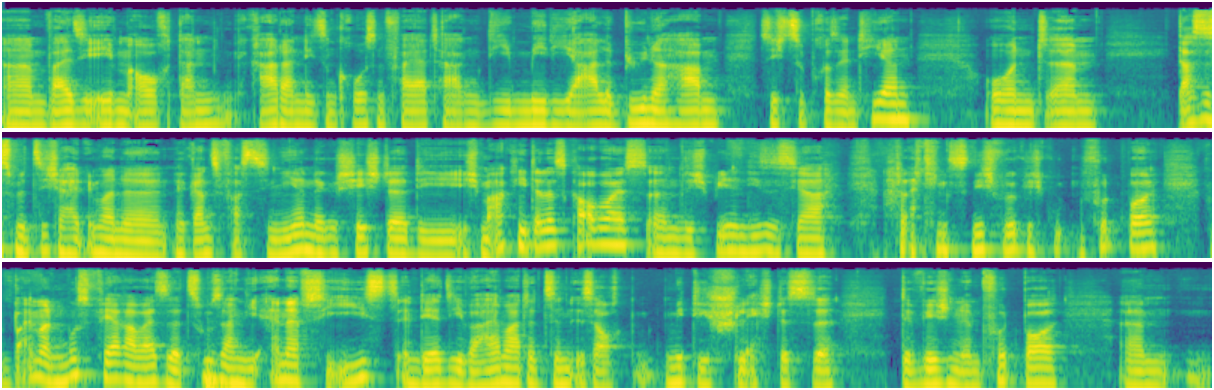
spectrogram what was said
ähm, weil sie eben auch dann gerade an diesen großen Feiertagen die mediale Bühne haben, sich zu präsentieren. Und ähm, das ist mit Sicherheit immer eine, eine ganz faszinierende Geschichte. Die ich mag die Dallas Cowboys. Ähm, die spielen dieses Jahr allerdings nicht wirklich guten Football. Wobei man muss fairerweise dazu sagen, die NFC East, in der sie beheimatet sind, ist auch mit die schlechteste Division im Football. Ähm,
